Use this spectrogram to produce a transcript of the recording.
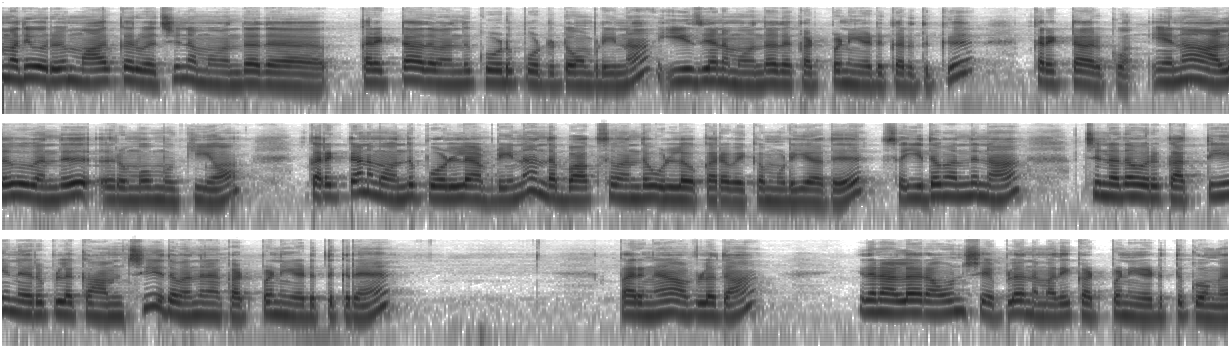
மாதிரி ஒரு மார்க்கர் வச்சு நம்ம வந்து அதை கரெக்டாக அதை வந்து கோடு போட்டுட்டோம் அப்படின்னா ஈஸியாக நம்ம வந்து அதை கட் பண்ணி எடுக்கிறதுக்கு கரெக்டாக இருக்கும். ஏன்னா அளவு வந்து ரொம்ப முக்கியம். கரெக்டாக நம்ம வந்து போடல அப்படின்னா அந்த பாக்ஸை வந்து உள்ளே உட்கார வைக்க முடியாது. ஸோ இதை வந்து நான் சின்னதாக ஒரு கத்தி நெருப்பில் காமிச்சு இதை வந்து நான் கட் பண்ணி எடுத்துக்கிறேன். பாருங்கள் அவ்வளோதான் இதை நல்லா ரவுண்ட் ஷேப்பில் அந்த மாதிரி கட் பண்ணி எடுத்துக்கோங்க.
